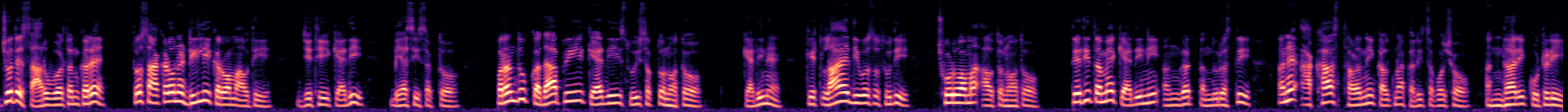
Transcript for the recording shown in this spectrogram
જો તે સારું વર્તન કરે, તો સાંકળોને ઢીલી કરવામાં આવતી, જેથી કેદી બેસી શકતો. પરંતુ કદાપી કેદી સૂઈ શકતો નહોતો. કેદીને કેટલાય દિવસો સુધી છોડવામાં આવતો નહોતો તેથી તમે કેદીની અંગત તંદુરસ્તી અને આખા સ્થળની કલ્પના કરી શકો છો. અંધારી કોટડી,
